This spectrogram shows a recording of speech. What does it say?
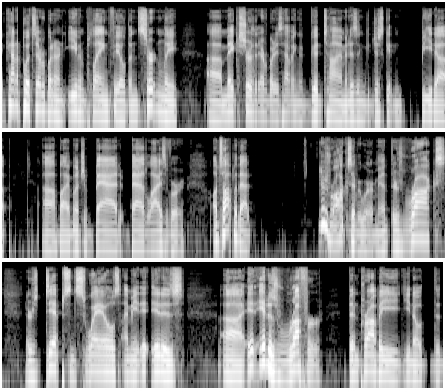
it kind of puts everybody on an even playing field, and certainly uh, makes sure that everybody's having a good time and isn't just getting beat up uh, by a bunch of bad bad lies of. On top of that, there's rocks everywhere, man. There's rocks, there's dips and swales. I mean, it, it is uh, it, it is rougher than probably you know the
